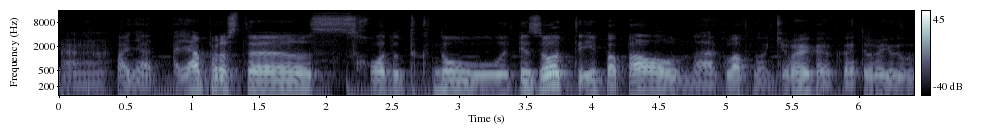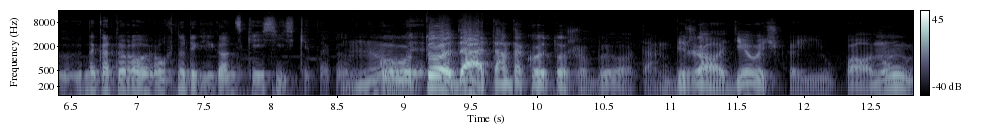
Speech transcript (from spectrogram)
А, понятно. А я просто сходу ткнул эпизод и попал на главного героя, который, на которого рухнули гигантские сиськи. Так, ну, то, да, там такое тоже было. Там бежала девочка и упала. Ну,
